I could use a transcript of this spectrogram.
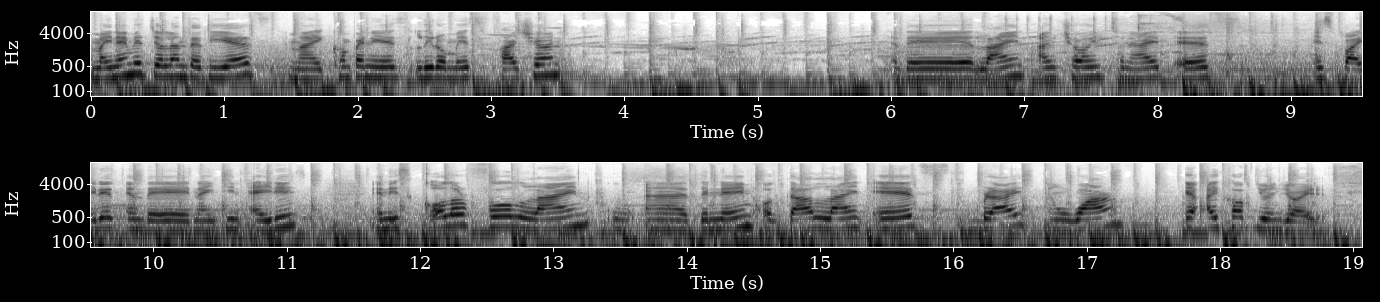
my name is Yolanda Diaz. My company is Little Miss Fashion. The line I'm showing tonight is inspired in the 1980s and it's colorful line. Uh, the name of that line is Bright and Warm. I hope you enjoyed it.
